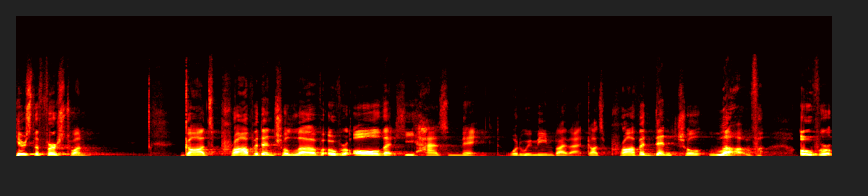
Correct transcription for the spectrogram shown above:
Here's the first one God's providential love over all that He has made. What do we mean by that? God's providential love over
